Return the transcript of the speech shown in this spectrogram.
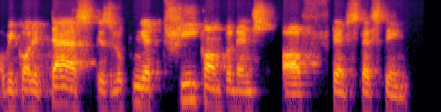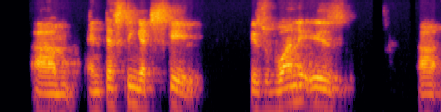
we call it TAS, is looking at three components of test testing um, and testing at scale. Is one is uh,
